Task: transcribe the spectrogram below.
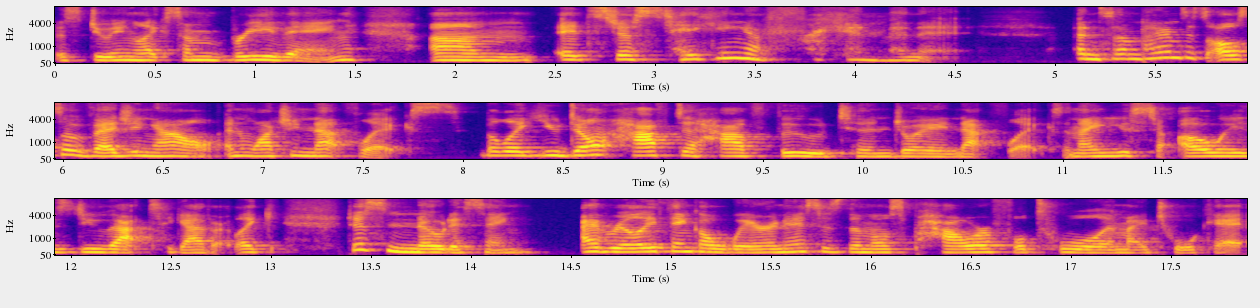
just doing like some breathing um, it's just taking a freaking minute and sometimes it's also vegging out and watching Netflix. But like you don't have to have food to enjoy Netflix. And I used to always do that together. Like just noticing I really think awareness is the most powerful tool in my toolkit.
